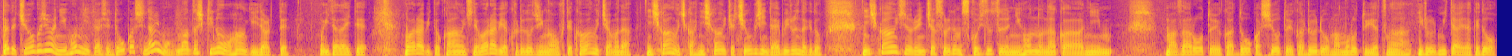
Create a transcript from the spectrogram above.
だって中国人は日本に対して同化しないもん。まあ、私昨日おはがきいただいて、いただいて、蕨と川口で、蕨はクルド人が多くて、川口はまだ西川口か、西川口は中国人だいぶいるんだけど、西川口の連中はそれでも少しずつ日本の中に混ざろうというか、同化しようというか、ルールを守ろうというやつがいるみたいだけど、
